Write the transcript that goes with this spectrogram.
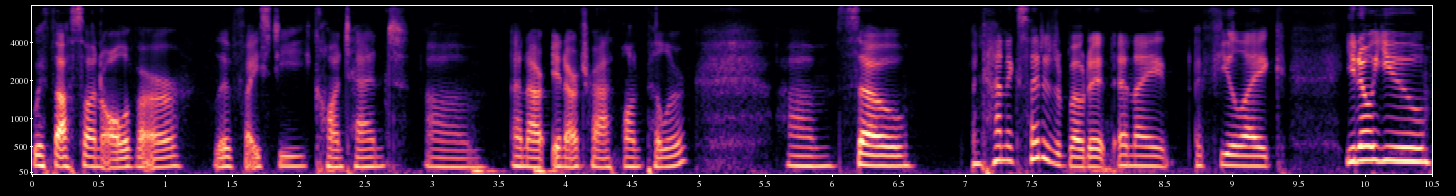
with us on all of our live feisty content um and our in our triathlon pillar. Um so i'm kind of excited about it and i i feel like you know you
